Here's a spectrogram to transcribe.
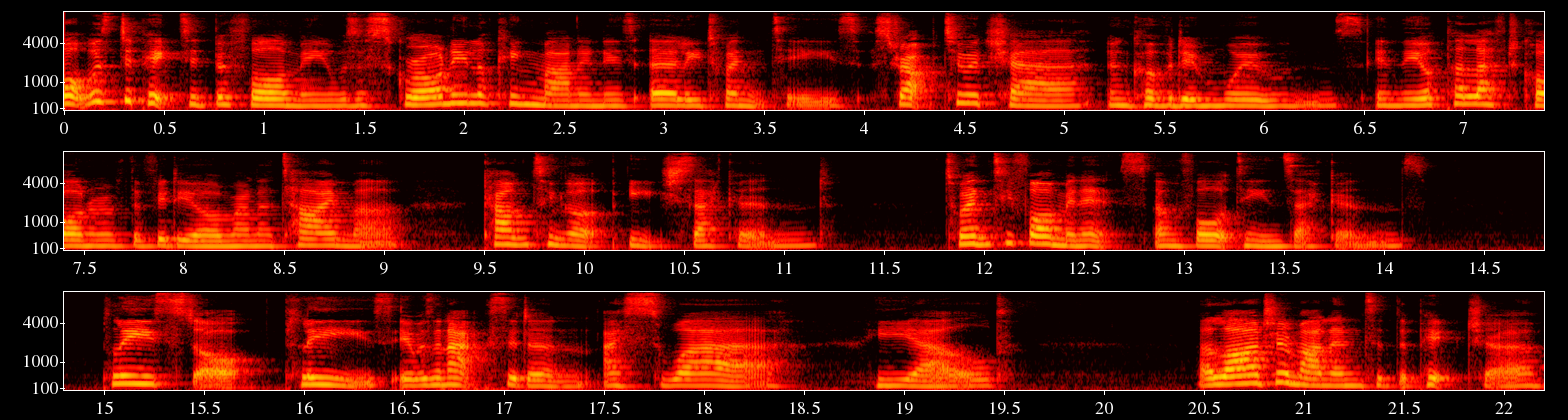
What was depicted before me was a scrawny looking man in his early 20s, strapped to a chair and covered in wounds. In the upper left corner of the video ran a timer, counting up each second 24 minutes and 14 seconds. Please stop, please. It was an accident, I swear, he yelled. A larger man entered the picture,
